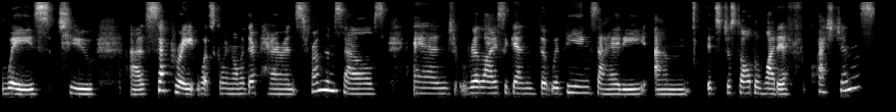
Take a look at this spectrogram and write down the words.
ways to uh, separate what's going on with their parents from themselves and realize again that with the anxiety, um, it's just all the what if questions.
